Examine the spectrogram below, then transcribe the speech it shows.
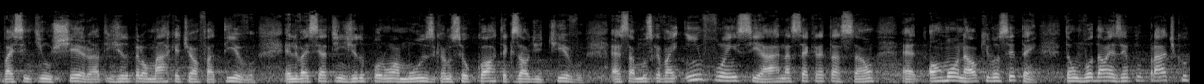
vai sentir um cheiro, é atingido pelo marketing olfativo, ele vai ser atingido por uma música no seu córtex auditivo. Essa música vai influenciar na secretação é, hormonal que você tem. Então, vou dar um exemplo prático,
